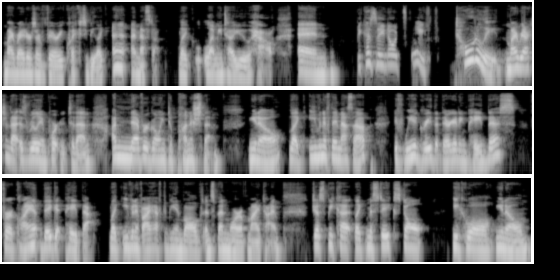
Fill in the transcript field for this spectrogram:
my writers are very quick to be like, eh, I messed up. Like, let me tell you how. And because they know it's safe. Totally. My reaction to that is really important to them. I'm never going to punish them. You know, like even if they mess up, if we agree that they're getting paid this for a client, they get paid that. Like even if I have to be involved and spend more of my time, just because like mistakes don't equal, you know,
